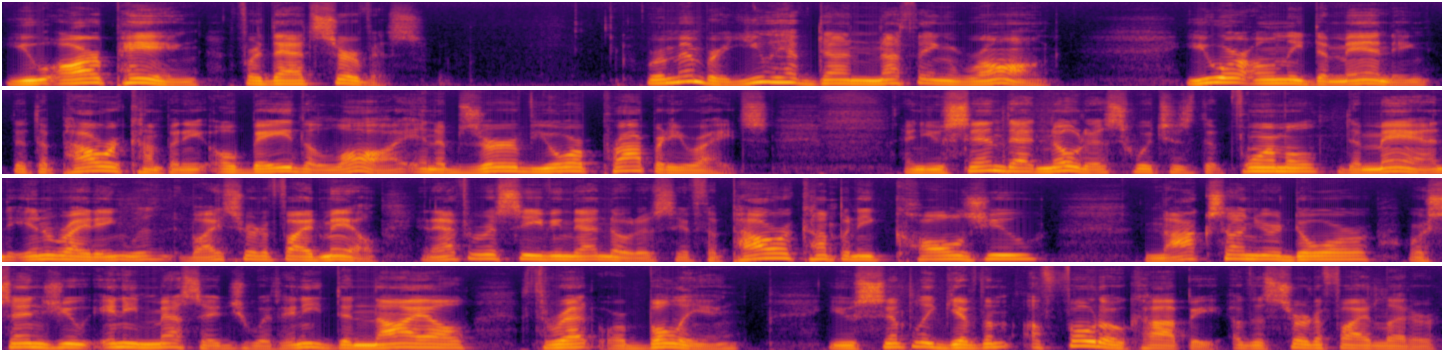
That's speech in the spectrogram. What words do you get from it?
You are paying for that service. Remember, you have done nothing wrong. You are only demanding that the power company obey the law and observe your property rights. And you send that notice, which is the formal demand in writing by certified mail. And after receiving that notice, if the power company calls you, knocks on your door, or sends you any message with any denial, threat, or bullying, you simply give them a photocopy of the certified letter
